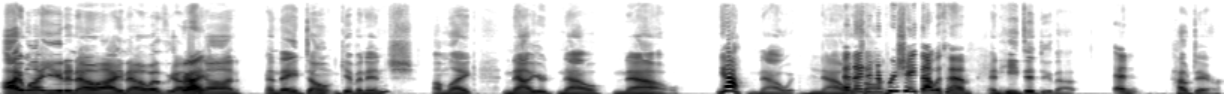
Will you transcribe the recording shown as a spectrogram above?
I want you to know I know what's going Right. on and they don't give an inch I'm like now you're now now Yeah. now it now And I didn't on. appreciate that with him. and he did do that And how dare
